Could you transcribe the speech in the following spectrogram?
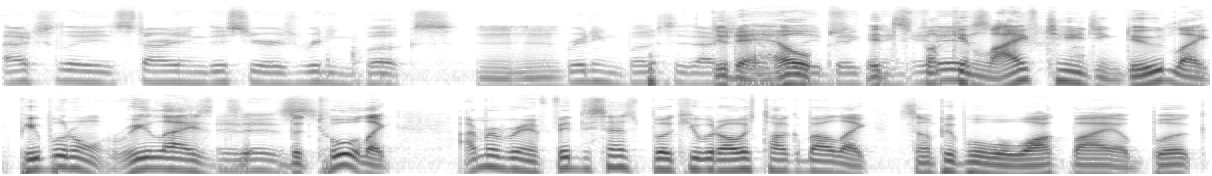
actually starting this year is reading books. Mm-hmm. Reading books is actually dude it really helps big it's thing. Fucking is. life changing dude like people don't realize It is. the tool like i remember in 50 cent's book he would always talk about like some people will walk by a book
